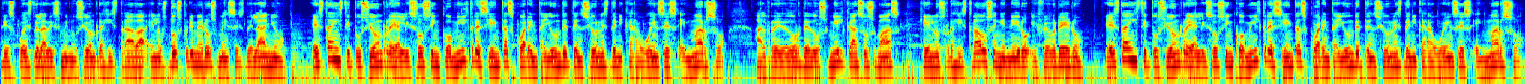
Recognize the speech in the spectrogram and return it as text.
después de la disminución registrada en los dos primeros meses del año. Esta institución realizó 5.341 detenciones de nicaragüenses en marzo, alrededor de 2.000 casos más que en los registrados en enero y febrero. Esta institución realizó 5.341 detenciones de nicaragüenses en marzo,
